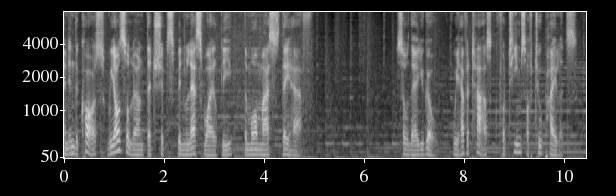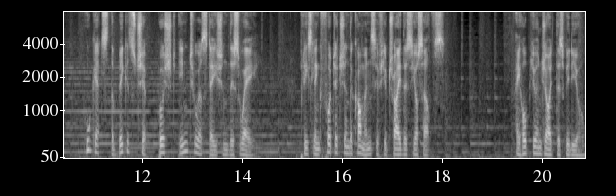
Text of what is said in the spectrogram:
And in the course, we also learned that ships spin less wildly the more mass they have. So there you go. We have a task for teams of two pilots. Who gets the biggest ship pushed into a station this way? Please link footage in the comments if you try this yourselves. I hope you enjoyed this video.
